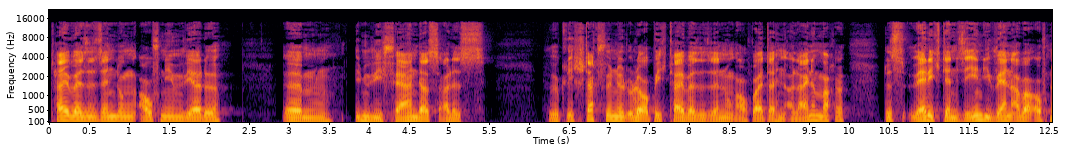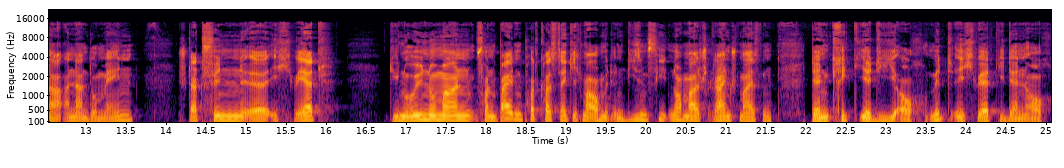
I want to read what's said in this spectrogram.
teilweise Sendungen aufnehmen werde. Ähm, inwiefern das alles wirklich stattfindet oder ob ich teilweise Sendungen auch weiterhin alleine mache. Das werde ich dann sehen. Die werden aber auf einer anderen Domain stattfinden. Äh, ich werde die Nullnummern von beiden Podcasts, denke ich mal, auch mit in diesem Feed nochmal reinschmeißen. Dann kriegt ihr die auch mit. Ich werde die dann auch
